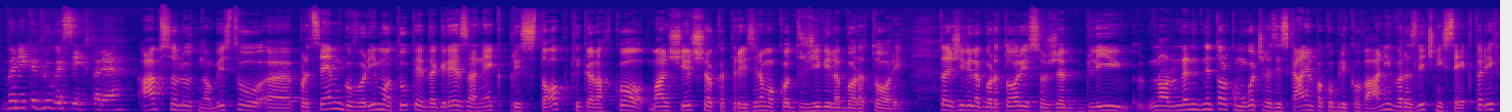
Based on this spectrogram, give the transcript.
v neke druge sektore. Absolutno. V bistvu, eh, predvsem govorimo tukaj, da gre za nek pristop, ki ga lahko malo širše okarakteriziramo kot živi laboratorij. Ti živi laboratoriji so že bili, no, ne, ne toliko mogoče raziskani, ampak oblikovani v različnih sektorjih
